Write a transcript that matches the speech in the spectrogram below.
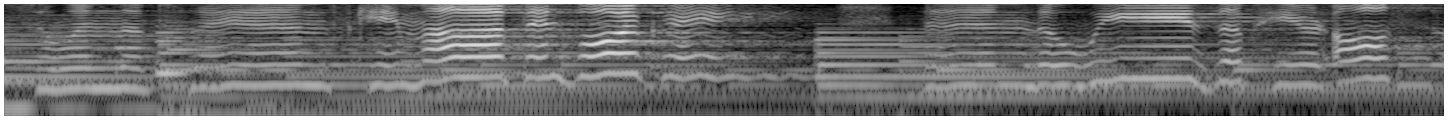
So when the plants came up and bore grain, then the weeds appeared also.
